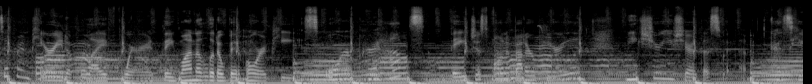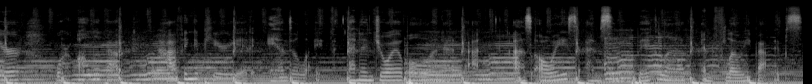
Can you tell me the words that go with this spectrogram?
different period of life where they want a little bit more peace, or perhaps they just want a better period, make sure you share this with them because here we're all about having a period and a life, an enjoyable one at that. As always, I'm sending big love and flowy vibes.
